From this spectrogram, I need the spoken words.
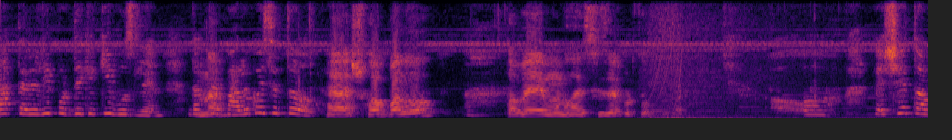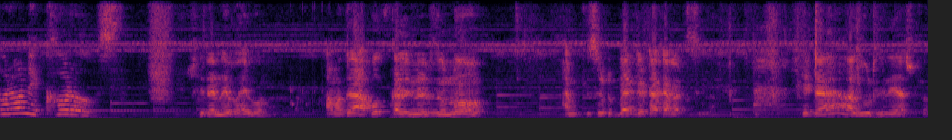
ডাক্তারের রিপোর্ট দেখে কি বুঝলেন? ডাক্তার ভালো কইছে তো? হ্যাঁ সব ভালো। তবে মনে হয় সিজার করতে পারে ও সে তো আবার অনেক খরচ। সেটা নিয়ে ভাইব না আমাদের আপৎকালীনের জন্য আমি কিছুটা ব্যাগে টাকা রাখছিলাম। সেটা আজ উঠে নিয়ে আসলো।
